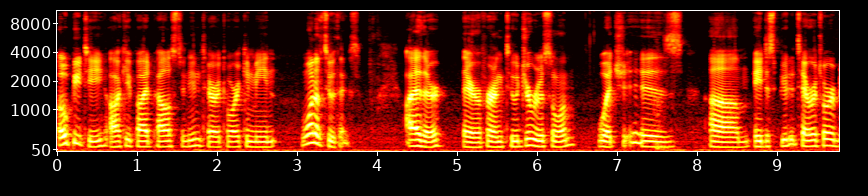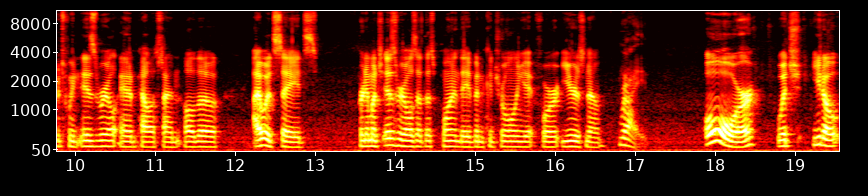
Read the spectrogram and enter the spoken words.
OPT, Occupied Palestinian Territory, can mean one of two things. Either they're referring to Jerusalem, which is um, a disputed territory between Israel and Palestine, although I would say it's pretty much Israel's at this point. They've been controlling it for years now. Right. Or, which, you know,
